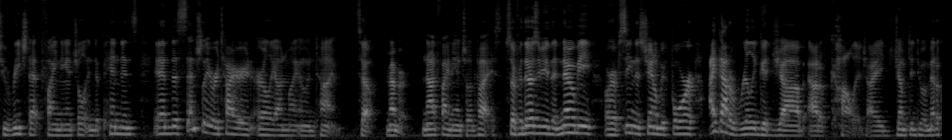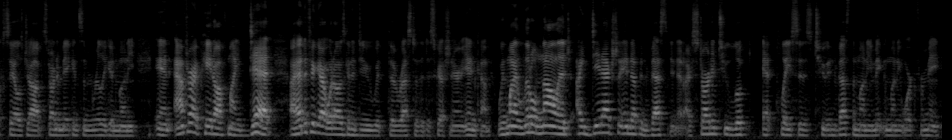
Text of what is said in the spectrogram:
to reach that financial independence and essentially retiring early on my own time. So remember, not financial advice. So for those of you that know me or have seen this channel before, I got a really good job out of college. I jumped into a medical sales job, started making some really good money, and after I paid off my debt, I had to figure out what I was going to do with the rest of the discretionary income. With my little knowledge, I did actually end up investing it. I started to look at places to invest the money, make the money work for me.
